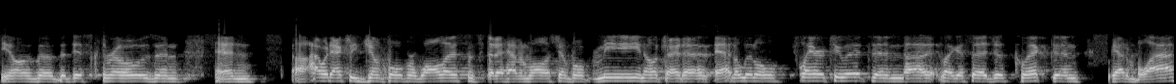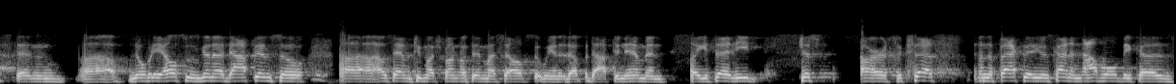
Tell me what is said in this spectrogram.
you know, the, the disc throws and, and, uh, I would actually jump over Wallace instead of having Wallace jump over me, you know, try to add a little flair to it. And, uh, like I said, just clicked and we had a blast and, uh, nobody else was going to adopt him. So, uh, I was having too much fun with him myself. So we ended up adopting him. And like you said, he just, our success and the fact that he was kind of novel because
